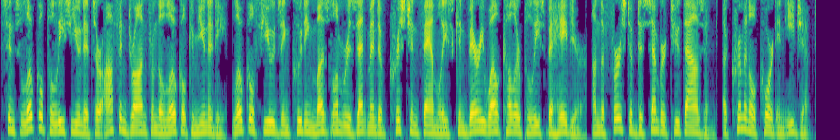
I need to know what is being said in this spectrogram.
Since local police units are often drawn from the local community, local feuds including Muslim resentment of Christian families can very well color police behavior. On the 1st of December 2000, a criminal court in Egypt.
